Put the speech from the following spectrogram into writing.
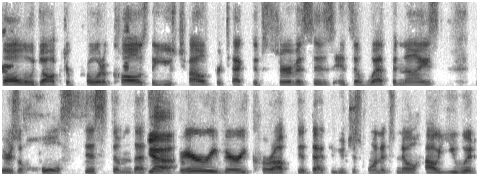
follow doctor protocols they use child protective services. It's a weaponized there's a whole system that's yeah. very very corrupted that you just wanted to know how you would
